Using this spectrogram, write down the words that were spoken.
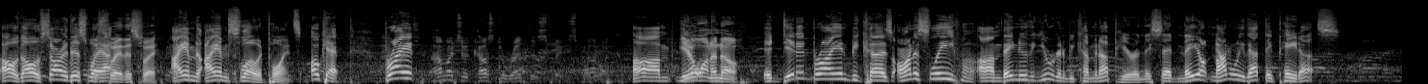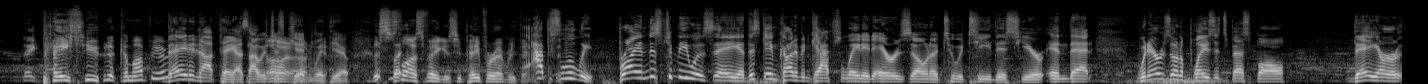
Oh, oh, sorry. This way. This way. This way. I am I am slow at points. Okay, Brian. How much it cost to rent this space, by the way? Um, you, you don't want to know. It did it, Brian, because honestly, um, they knew that you were going to be coming up here, and they said they don't. Only that, they paid us. They paid you to come up here? They did not pay us. I was just oh, kidding okay. with you. This is but Las Vegas. You pay for everything. Absolutely. Brian, this to me was a uh, this game kind of encapsulated Arizona to a T this year in that when Arizona plays its best ball, they are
